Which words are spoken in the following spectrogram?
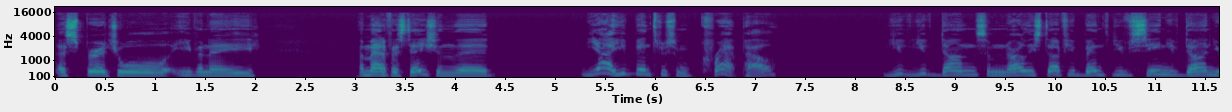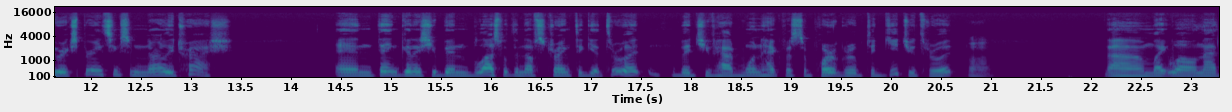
a spiritual even a a manifestation that yeah, you've been through some crap, pal. You've you've done some gnarly stuff. You've been you've seen, you've done, you're experiencing some gnarly trash. And thank goodness you've been blessed with enough strength to get through it, but you've had one heck of a support group to get you through it. Mhm. Um, like, well, not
